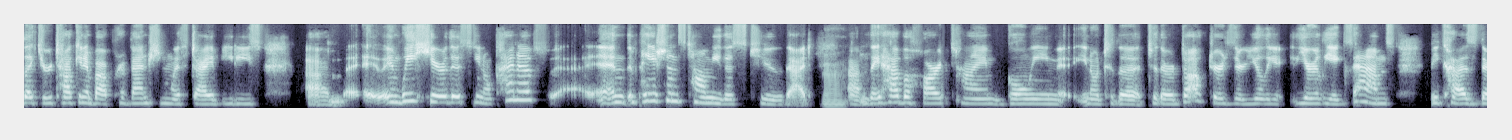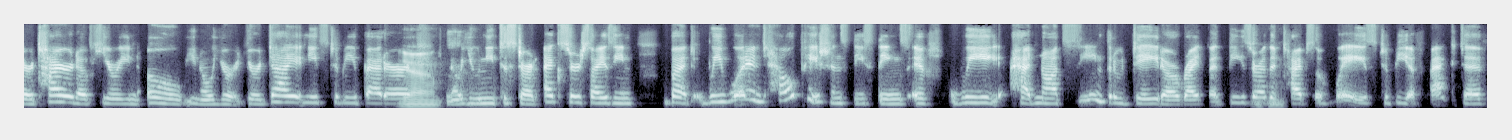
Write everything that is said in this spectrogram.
like you're talking about prevention with diabetes, um, and we hear this, you know, kind of, and the patients tell me this too that uh-huh. um, they have a hard time going, you know, to the to their doctors their yearly yearly exams because they're tired of hearing, oh, you know, your your diet needs to be better, yeah. you know, you need to start exercising. But we wouldn't tell patients these things if we had not seen through data, right, that these are mm-hmm. the types of ways to be effective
